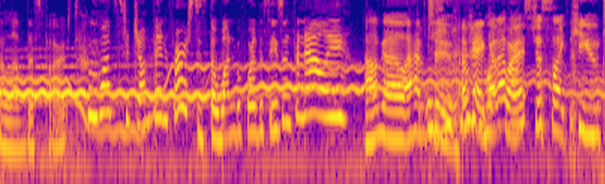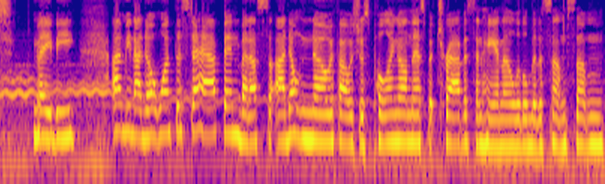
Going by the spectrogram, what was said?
I love this part. Who wants to jump in first? It's the one before the season finale. I'll go. I have two. Okay, go One for it. them's just like cute, maybe. I mean, I don't want this to happen, but I, I don't know if I was just pulling on this, but Travis and Hannah, a little bit of something, something.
